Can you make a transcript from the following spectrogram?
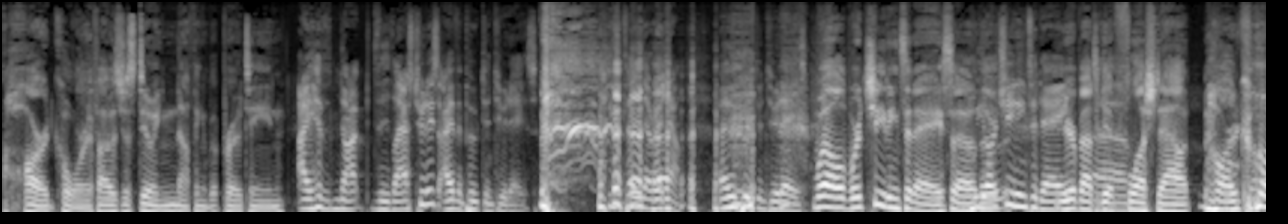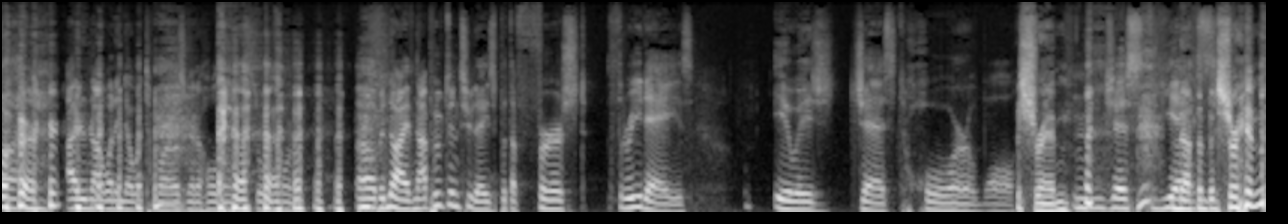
hardcore if I was just doing nothing but protein. I have not the last two days. I haven't pooped in two days. I can tell you that right now. I haven't pooped in two days. Well, we're cheating today, so We the- are cheating today. You're about to get Um, flushed out hardcore. God, I do not want to know what tomorrow is going to hold in store for me. Uh, but no, I have not pooped in two days. But the first three days, it was just horrible. shrimp, Mm, Just yes. nothing but shrimp.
